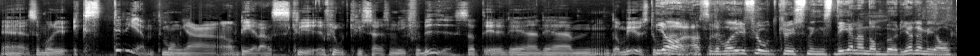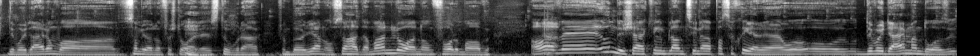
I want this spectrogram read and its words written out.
eh, så var det ju extremt många av deras kry- flodkryssare som gick förbi. Så att det, det, det, de är ju stora. Ja, alltså det var ju flodkryssningsdelen de började med och det var ju där de var, som jag då förstår det, stora från början. Och så hade man då någon form av, av eh, undersökning bland sina passagerare och, och det var ju där man då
